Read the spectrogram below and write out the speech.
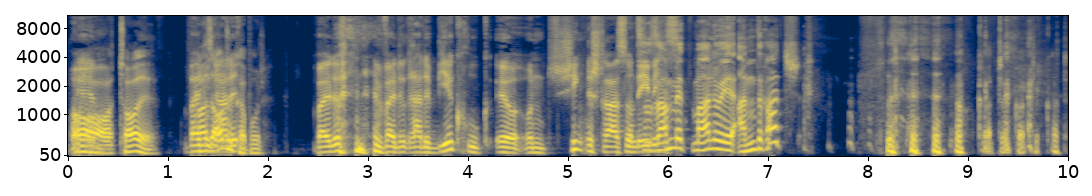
Oh, toll. weil War du das Auto gerade- kaputt? weil du, weil du gerade Bierkrug äh, und Schinkenstraße und Zusammen ähnliches, mit Manuel Andratsch? Oh Gott, oh Gott, oh Gott.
